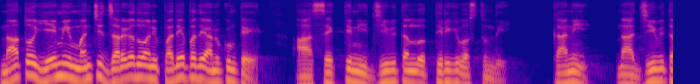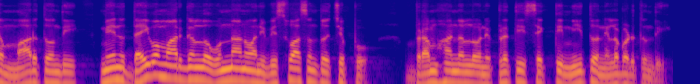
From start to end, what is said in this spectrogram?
నాతో ఏమీ మంచి జరగదు అని పదే పదే అనుకుంటే ఆ శక్తి నీ జీవితంలో తిరిగి వస్తుంది. కాని నా జీవితం మారుతోంది. నేను దైవ మార్గంలో ఉన్నాను అని విశ్వాసంతో చెప్పు. బ్రహ్మాండంలోని ప్రతి శక్తి నీతో నిలబడుతుంది.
